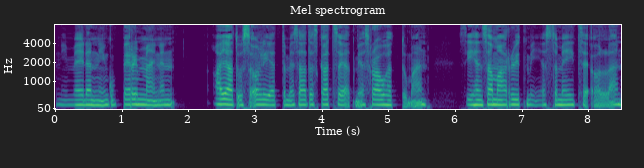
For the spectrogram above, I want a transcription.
niin meidän niin kuin perimmäinen ajatus oli, että me saataisiin katsojat myös rauhoittumaan siihen samaan rytmiin, jossa me itse ollaan.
